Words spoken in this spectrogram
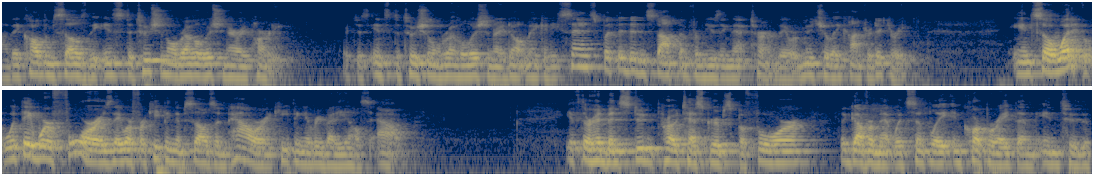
Uh, they called themselves the Institutional Revolutionary Party, which is institutional revolutionary don't make any sense, but that didn't stop them from using that term. They were mutually contradictory. And so what, what they were for is they were for keeping themselves in power and keeping everybody else out. If there had been student protest groups before, the government would simply incorporate them into the,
